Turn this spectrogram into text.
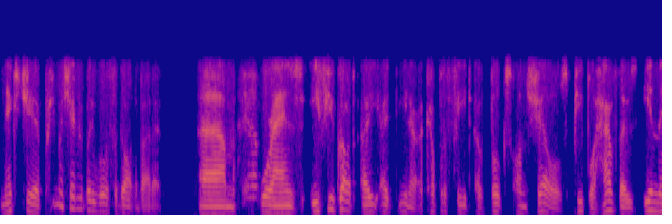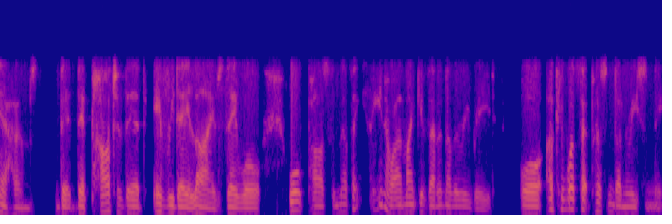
next year, pretty much everybody will have forgotten about it. Um, yep. Whereas if you've got a, a you know a couple of feet of books on shelves, people have those in their homes they're, they're part of their everyday lives. They will walk past them. They'll think, you know, I might give that another reread. Or, okay, what's that person done recently?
